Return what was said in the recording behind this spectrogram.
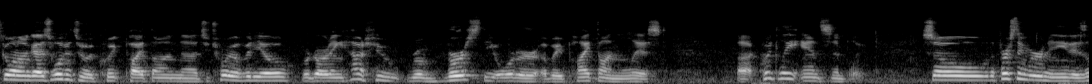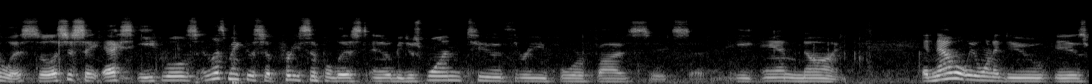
going on guys? Welcome to a quick Python uh, tutorial video regarding how to reverse the order of a Python list uh, quickly and simply. So the first thing we're going to need is a list. So let's just say x equals, and let's make this a pretty simple list, and it'll be just 1, 2, 3, 4, 5, 6, 7, 8, and 9. And now what we want to do is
